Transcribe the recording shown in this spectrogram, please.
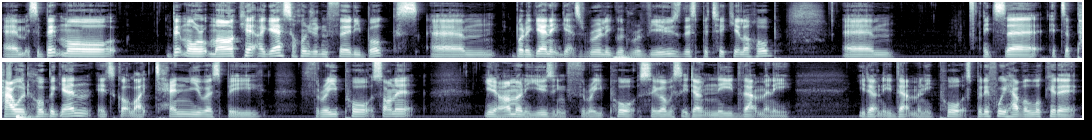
Um, it's a bit more, a bit more upmarket, I guess, 130 bucks. Um, but again, it gets really good reviews, this particular hub. Um, it's a it's a powered hub again. It's got like 10 USB 3 ports on it. You know, I'm only using 3 ports, so you obviously don't need that many you don't need that many ports. But if we have a look at it,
